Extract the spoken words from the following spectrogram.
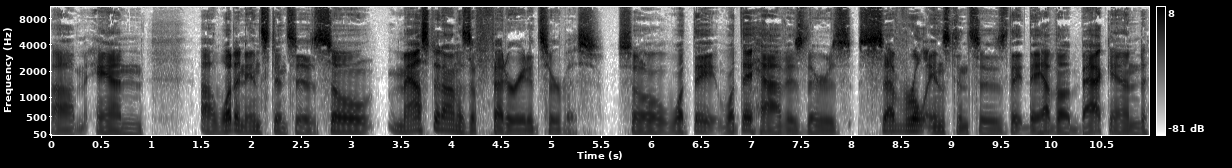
um, and uh, what an instance is. So Mastodon is a federated service. So what they what they have is there's several instances. They they have a back end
